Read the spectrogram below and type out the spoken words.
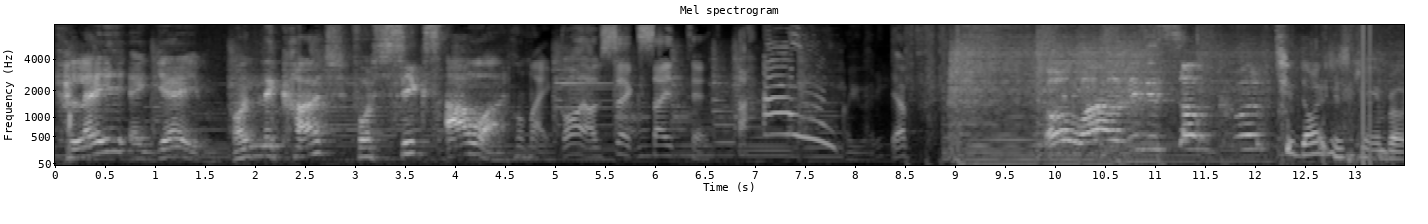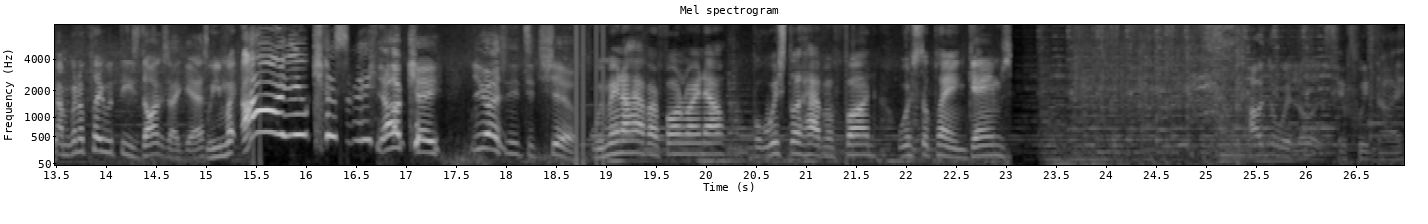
Play a game. on the couch for six hours. Oh my god, I'm so excited. Are you ready? Yep. Oh wow, this is so cool. Two dogs just came, bro. I'm gonna play with these dogs, I guess. We might. Oh, you kiss me. Yeah, okay. You guys need to chill. We may not have our phone right now, but we're still having fun. We're still playing games. How do we lose? If we die.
